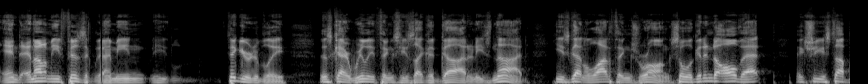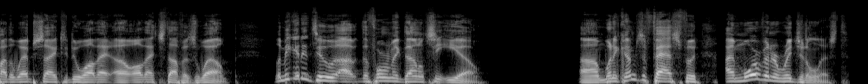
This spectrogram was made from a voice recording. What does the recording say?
And, and I don't mean physically, I mean he, figuratively. This guy really thinks he's like a god, and he's not. He's gotten a lot of things wrong. So we'll get into all that. Make sure you stop by the website to do all that, uh, all that stuff as well. Let me get into uh, the former McDonald's CEO. Um, when it comes to fast food, I'm more of an originalist.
